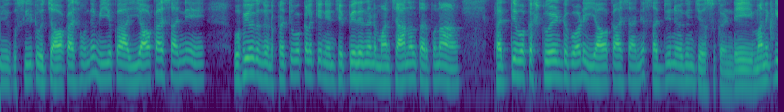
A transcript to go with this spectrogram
మీకు సీటు వచ్చే అవకాశం ఉంది. మీ యొక్క ఈ అవకాశాన్ని ఉపయోగించండి ప్రతి ఒక్కరికి నేను చెప్పేది ఏంటంటే మన ఛానల్ తరపున ప్రతి ఒక్క స్టూడెంట్ కూడా ఈ అవకాశాన్ని సద్వినియోగం చేసుకోండి. మనకి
